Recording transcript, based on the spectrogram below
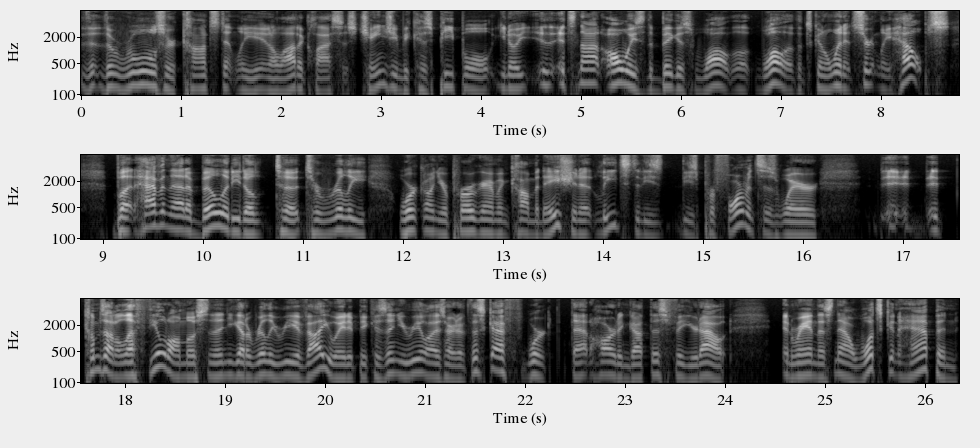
the, the rules are constantly in a lot of classes changing because people, you know, it's not always the biggest wallet, wallet that's going to win. It certainly helps, but having that ability to, to, to really work on your program and combination, it leads to these, these performances where it, it comes out of left field almost. And then you got to really reevaluate it because then you realize, all right, if this guy worked that hard and got this figured out and ran this now, what's going to happen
